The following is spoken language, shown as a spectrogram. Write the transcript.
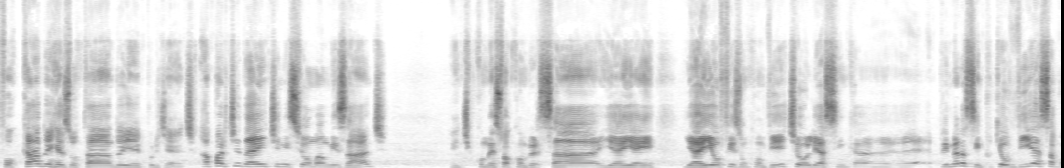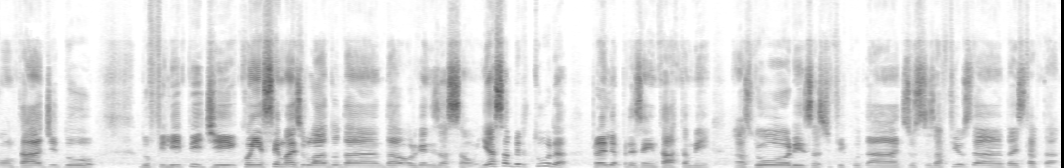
focado em resultado e aí por diante. A partir daí a gente iniciou uma amizade, a gente começou a conversar e aí, e aí eu fiz um convite, eu olhei assim, é, primeiro assim, porque eu vi essa vontade do, do Felipe de conhecer mais o lado da, da organização. E essa abertura para ele apresentar também as dores, as dificuldades, os desafios da, da startup.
